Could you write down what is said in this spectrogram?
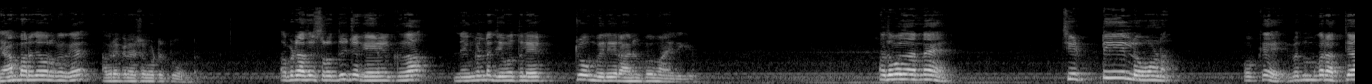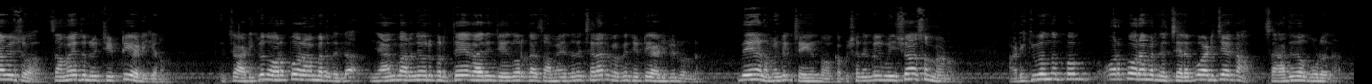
ഞാൻ പറഞ്ഞവർക്കൊക്കെ അവരൊക്കെ രക്ഷപ്പെട്ടിട്ടുമുണ്ട്. അപ്പോൾ അത് ശ്രദ്ധിച്ച് കേൾക്കുക നിങ്ങളുടെ ജീവിതത്തിലെ ഏറ്റവും വലിയൊരു അനുഭവമായിരിക്കും. അതുപോലെ തന്നെ ചിട്ടി ലോണ് ഓക്കെ ഇപ്പം നമുക്കൊരു അത്യാവശ്യമാണ്. സമയത്തിനൊരു ചിട്ടി അടിക്കണം. വെച്ചാൽ അടിക്കുമെന്ന് ഉറപ്പ് പറയാൻ പറ്റത്തില്ല. ഞാൻ പറഞ്ഞ ഒരു പ്രത്യേക കാര്യം ചെയ്തവർക്ക് ആ സമയത്തിന് ചിലർക്കൊക്കെ ചിട്ടി അടിച്ചിട്ടുണ്ട്. വേണമെങ്കിൽ ചെയ്യും നോക്കാം. പക്ഷേ നിങ്ങൾ വിശ്വാസം വേണം. അടിക്കുമെന്നിപ്പം ഉറപ്പ് പറയാൻ പറ്റില്ല ചിലപ്പോൾ അടിച്ചേക്കാം. സാധ്യത കൂടുതലാണ്.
